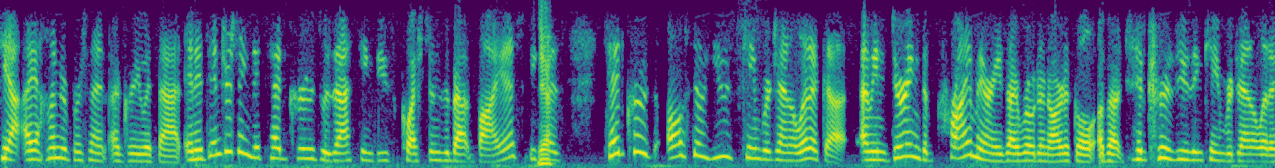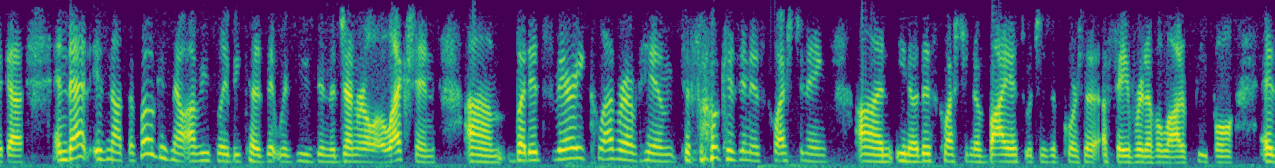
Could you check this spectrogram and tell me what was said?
Yeah, I 100% agree with that. And it's interesting that Ted Cruz was asking these questions about bias because yeah. Ted Cruz also used Cambridge Analytica. I mean, during the primaries, I wrote an article about Ted Cruz using Cambridge Analytica, and that is not the focus now, obviously, because it was used in the general election. Um, but it's very clever of him to focus in his questioning on, you know, this question of bias, which is, of course, a, a favorite of a lot of people, as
